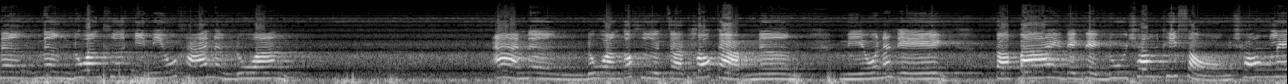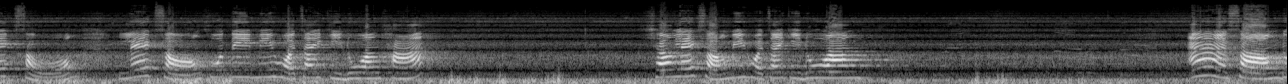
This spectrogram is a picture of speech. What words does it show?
หนึ่งหนึ่งดวงคือกี่นิ้วคะหนึ่งดวง อ่าหนึ่งดวงก็คือจะเท่ากับหนึ่งนิ้วนั่นเอง ต่อไปเด็กๆดูช่องที่สองช่องเลขสองเลขสองครูตีมีหัวใจกี่ดวงคะ ช่องเลขสองมีหัวใจกี่ดวง อ่าสองด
